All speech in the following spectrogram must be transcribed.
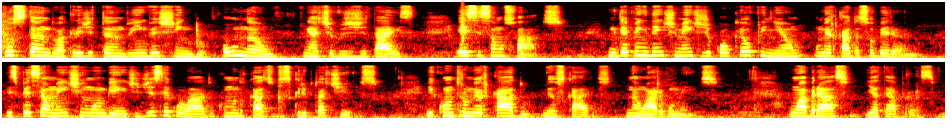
Gostando, acreditando e investindo ou não em ativos digitais, esses são os fatos. Independentemente de qualquer opinião, o mercado é soberano, especialmente em um ambiente desregulado, como no caso dos criptoativos. E contra o mercado, meus caros, não há argumentos. Um abraço e até a próxima.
